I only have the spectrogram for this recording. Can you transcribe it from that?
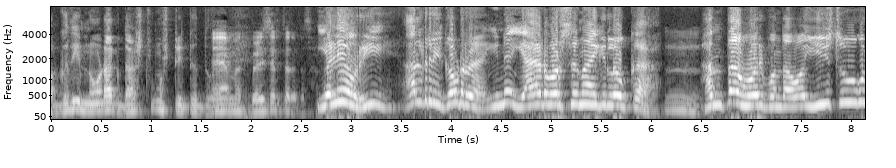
ಅಗದಿ ನೋಡಕ್ ದಷ್ಟು ಮುಷ್ಟಿ ಇದ್ದದ್ದು. ಎಳೆಯವ್ರಿ? ಅಲ್ರಿ ಗೌಡ್ರ ಇನ್ನ ಎರಡು ವರ್ಷನ ಆಗಿಲ್ಲ ಅವಕ್ಕ ಅಂತ ಹೋರಿ ಬಂದಾವ. ಈಸೂಗು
